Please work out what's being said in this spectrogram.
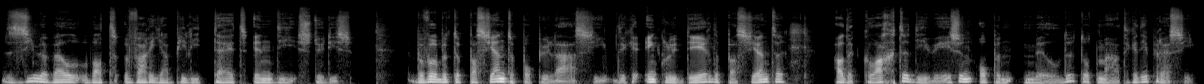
zien we wel wat variabiliteit in die studies. Bijvoorbeeld de patiëntenpopulatie. De geïncludeerde patiënten hadden klachten die wezen op een milde tot matige depressie,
